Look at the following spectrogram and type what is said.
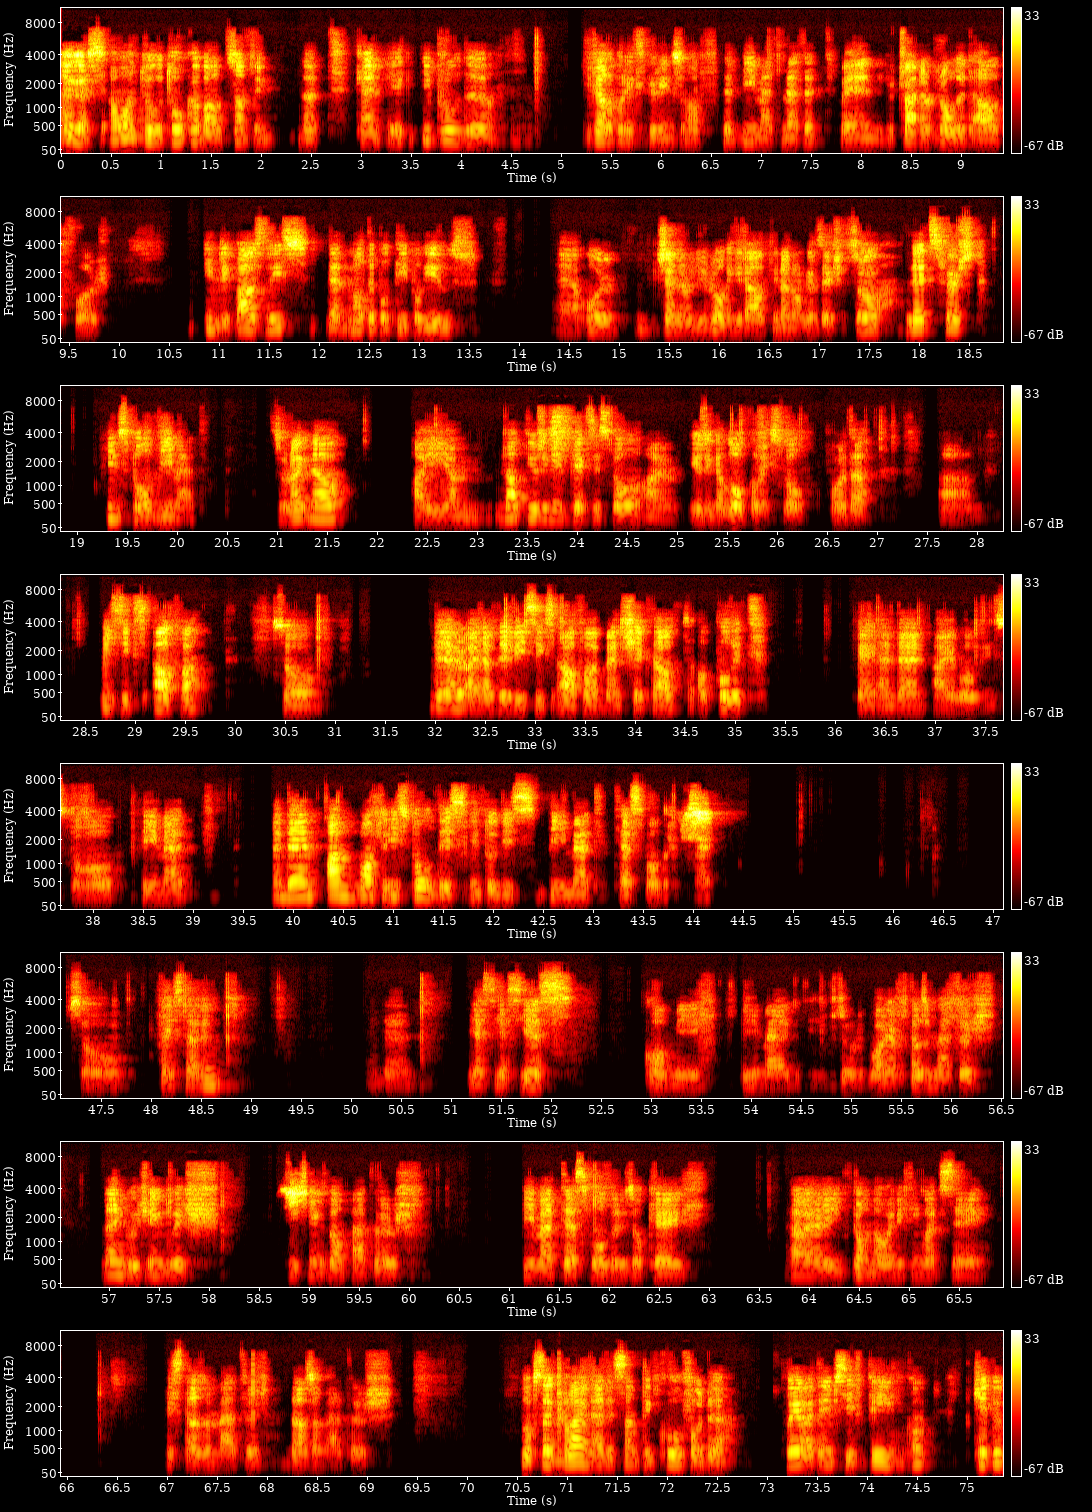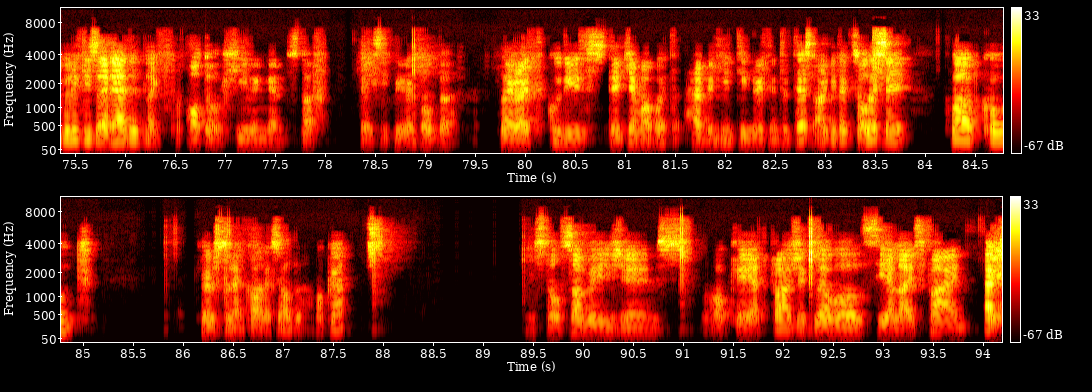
Hey guys, I want to talk about something that can improve the developer experience of the BMad method when you try to roll it out for in repositories that multiple people use uh, or generally rolling it out in an organization. So let's first install BMad. So right now I am not using npx install. I'm using a local install for the um, v6 alpha. So There I have the V6 alpha bench checked out. I'll pull it. Okay, and then I will install BMad. And then I want to install this into this BMad test folder. Right? So paste that in. And then yes, yes, yes. Call me BMad whatever, doesn't matter. Language English. These things don't matter. BMad test folder is okay. I don't know anything, let's say. This doesn't matter, doesn't matter. Looks like Brian added something cool for the Playwright MCP capabilities I added, like auto healing and stuff. Basically, like all the Playwright goodies they came up with have been integrated into test architect. So let's say Claude Code cursor and context elder. Okay. Install sub agents. Okay, at project level, CLI is fine. Okay.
